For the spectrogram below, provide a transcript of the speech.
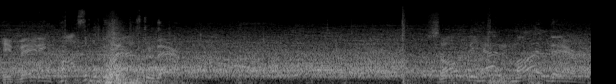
Evading possible disaster there. Saw what he had in mind there.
